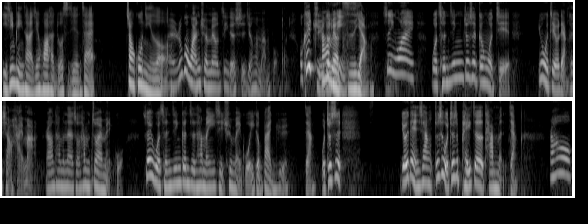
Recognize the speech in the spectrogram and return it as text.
已经平常已经花很多时间在照顾你了，如果完全没有自己的时间，会蛮崩溃。我可以举一个例子，滋养。是因为我曾经就是跟我姐，因为我姐有两个小孩嘛，然后他们那时候他们住在美国，所以我曾经跟着他们一起去美国一个半月，这样。我就是有点像，就是我就是陪着他们这样，然后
